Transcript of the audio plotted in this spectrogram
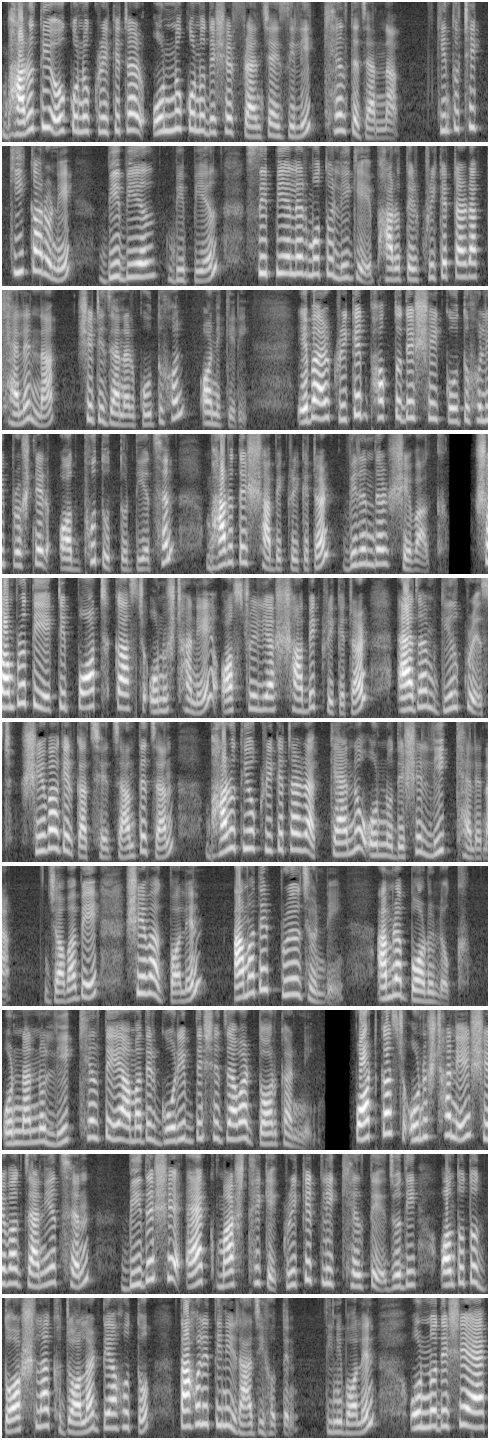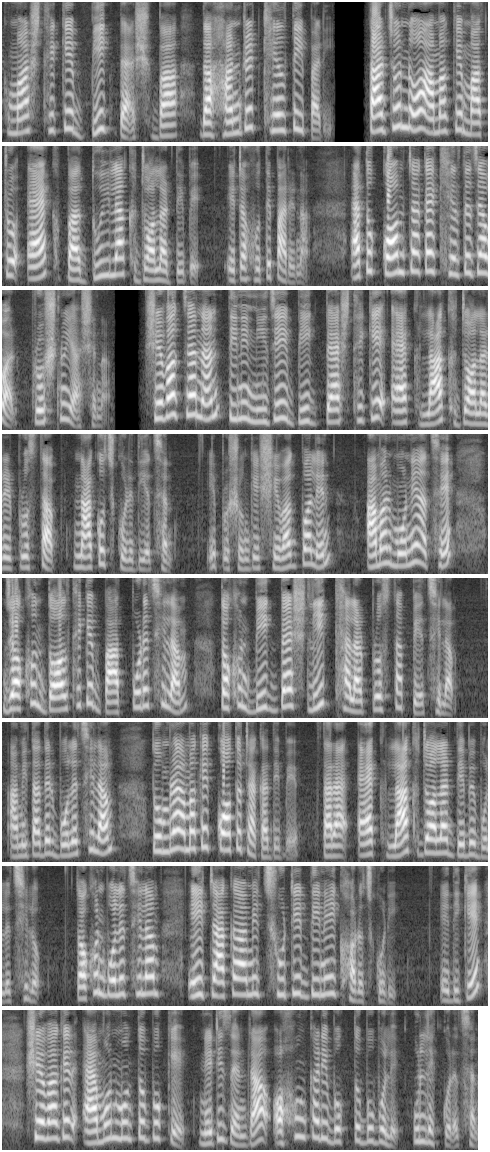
ভারতীয় কোনো ক্রিকেটার অন্য কোনো দেশের ফ্র্যাঞ্চাইজি লিগ খেলতে যান না। কিন্তু ঠিক কী কারণে বিবিএল বিপিএল সিপিএল এর মতো লিগে ভারতের ক্রিকেটাররা খেলেন না, সেটি জানার কৌতূহল অনেকেরই। এবার ক্রিকেট ভক্তদের সেই কৌতূহলী প্রশ্নের অদ্ভুত উত্তর দিয়েছেন ভারতের সাবেক ক্রিকেটার বীরেন্দর সেবাগ সম্প্রতি একটি পডকাস্ট অনুষ্ঠানে অস্ট্রেলিয়ার সাবেক ক্রিকেটার অ্যাডাম গিলক্রিস্ট সেবাগের কাছে জানতে চান, ভারতীয় ক্রিকেটাররা কেন অন্য দেশে লিগ খেলে না? জবাবে সেবাগ বলেন, আমাদের প্রয়োজন নেই। আমরা বড়লোক অন্যান্য লিগ খেলতে আমাদের গরিব দেশে যাওয়ার দরকার নেই। পডকাস্ট অনুষ্ঠানে সেবাগ জানিয়েছেন, বিদেশে এক মাস থেকে ক্রিকেট লিগ খেলতে যদি অন্তত দশ লাখ ডলার দেয়া হতো, তাহলে তিনি রাজি হতেন। তিনি বলেন, অন্য দেশে এক মাস থেকে বিগ ব্যাশ বা দ্য হান্ড্রেড খেলতেই পারি। তার জন্য আমাকে মাত্র এক বা দুই লাখ ডলার দেবে। এটা হতে পারে না। এত কম টাকায় খেলতে যাওয়ার প্রশ্নই আসে না। সেবাগ জানান, তিনি নিজেই বিগ ব্যাশ থেকে এক লাখ ডলারের প্রস্তাব নাকচ করে দিয়েছেন। এ প্রসঙ্গে সেবাগ বলেন, আমার মনে আছে, যখন দল থেকে বাদ পড়েছিলাম, তখন বিগ ব্যাশ লিগ খেলার প্রস্তাব পেয়েছিলাম। আমি তাদের বলেছিলাম, তোমরা আমাকে কত টাকা দেবে? তারা এক লাখ ডলার দেবে বলেছিল। তখন বলেছিলাম, এই টাকা আমি ছুটির দিনেই খরচ করি। এদিকে সেবাগের এমন মন্তব্যকে নেটিজেনরা অহংকারী বক্তব্য বলে উল্লেখ করেছেন।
